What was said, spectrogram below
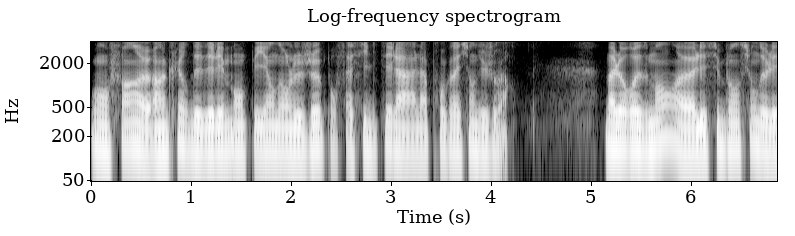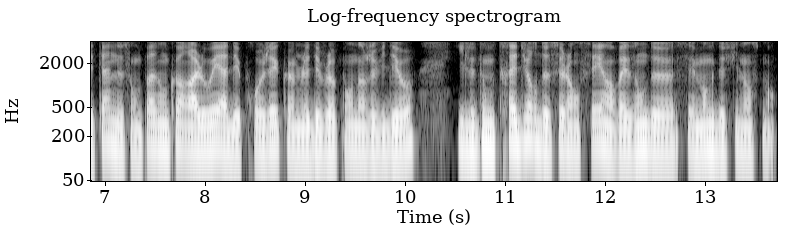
ou enfin euh, inclure des éléments payants dans le jeu pour faciliter la, progression du joueur. Malheureusement, euh, les subventions de l'État ne sont pas encore allouées à des projets comme le développement d'un jeu vidéo. Il est donc très dur de se lancer en raison de ces manques de financement.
